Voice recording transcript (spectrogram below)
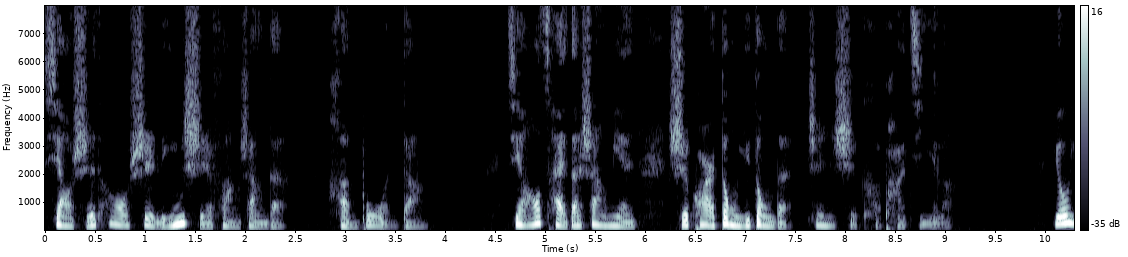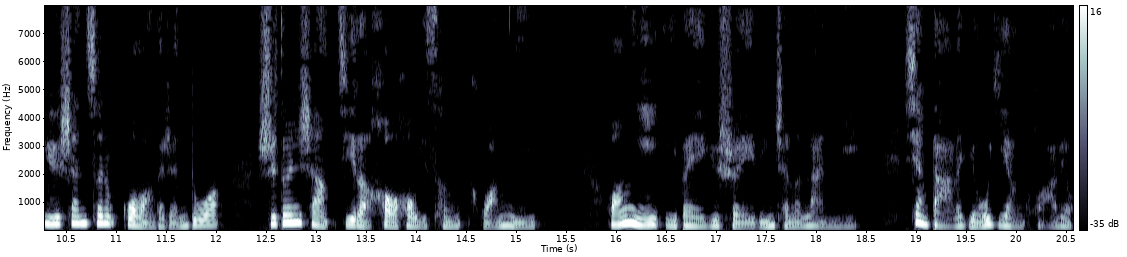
小石头是临时放上的，很不稳当，脚踩到上面，石块动一动的，真是可怕极了。由于山村过往的人多。石墩上积了厚厚一层黄泥，黄泥已被雨水淋成了烂泥，像打了油一样滑溜，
